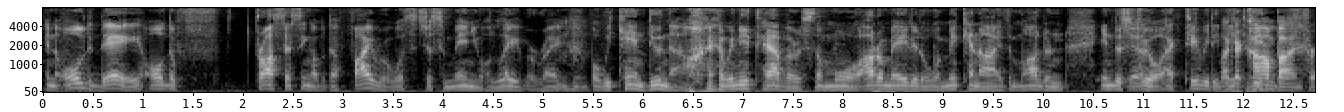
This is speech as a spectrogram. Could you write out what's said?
in all the day all the processing of the fiber was just manual labor right? Mm-hmm. but we can't do now. We need to have uh, some more automated or mechanized modern industrial activity Like need a to be- combine for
